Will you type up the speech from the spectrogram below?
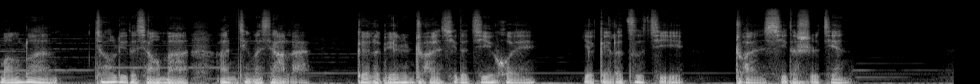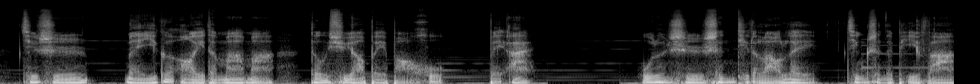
忙乱、焦虑的小满安静了下来，给了别人喘息的机会，也给了自己喘息的时间。其实，每一个熬夜的妈妈都需要被保护、被爱。无论是身体的劳累、精神的疲乏。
